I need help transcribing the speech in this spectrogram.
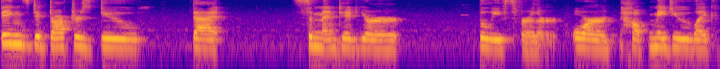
things did doctors do that cemented your beliefs further or help made you like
